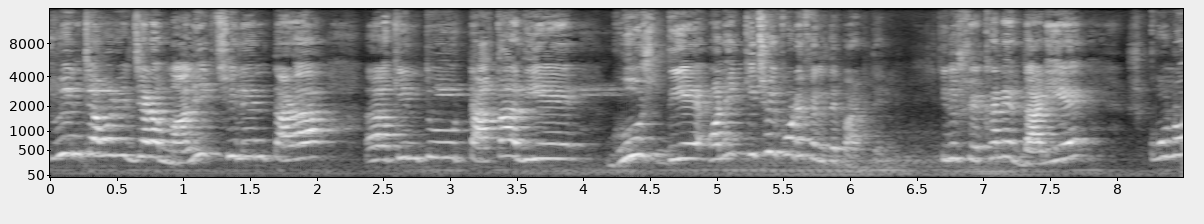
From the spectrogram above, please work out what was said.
টুইন টাওয়ারের যারা মালিক ছিলেন, তারা কিন্তু টাকা দিয়ে, ঘুষ দিয়ে অনেক কিছুই করে ফেলতে পারতেন। কিন্তু সেখানে দাঁড়িয়ে কোনো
